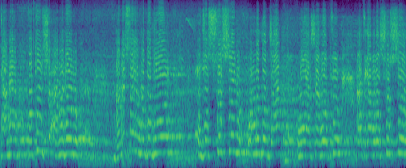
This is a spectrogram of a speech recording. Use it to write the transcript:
যে আমরা প্রচুর আমাদের গবেষণার মধ্যে দিয়ে এই যে শস্যের উন্নত জাত নিয়ে আসা হয়েছে। আজকে আমাদের শস্যের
